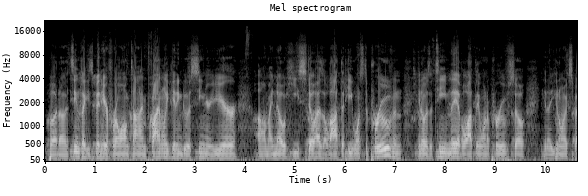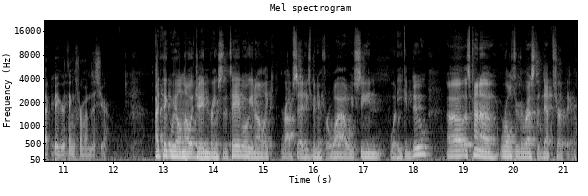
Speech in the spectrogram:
But uh, it seems like he's been here for a long time, finally getting to his senior year. Um, I know he still has a lot that he wants to prove, and, you know, as a team, they have a lot they want to prove. So, you know, you can only expect bigger things from him this year. I think we all know what Jayden brings to the table. You know, like Rob said, he's been here for a while. We've seen what he can do. Uh, let's kind of roll through the rest of the depth chart there.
